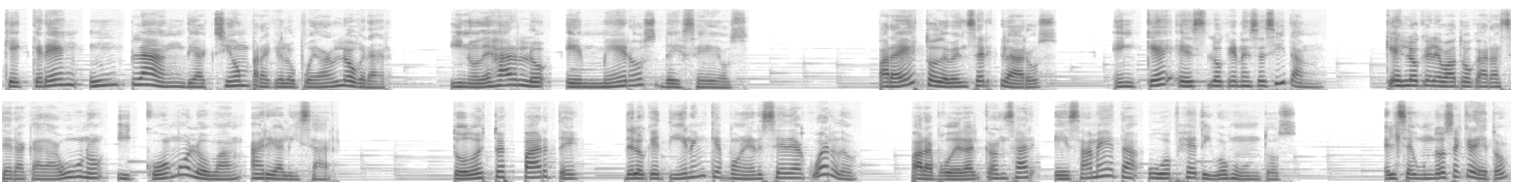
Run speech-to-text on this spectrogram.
que creen un plan de acción para que lo puedan lograr y no dejarlo en meros deseos. Para esto deben ser claros en qué es lo que necesitan, qué es lo que le va a tocar hacer a cada uno y cómo lo van a realizar. Todo esto es parte de lo que tienen que ponerse de acuerdo para poder alcanzar esa meta u objetivo juntos. El segundo secreto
